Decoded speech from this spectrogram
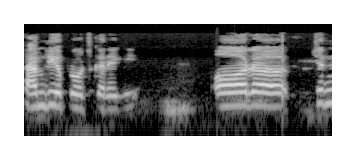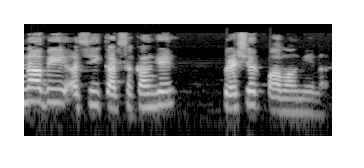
ਫੈਮਿਲੀ ਅਪਰੋਚ ਕਰੇਗੀ। ਔਰ ਜਿੰਨਾ ਵੀ ਅਸੀਂ ਕਰ ਸਕਾਂਗੇ ਪ੍ਰੈਸ਼ਰ ਪਾਵਾਂਗੇ ਇਹਨਾਂ ਤੇ।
